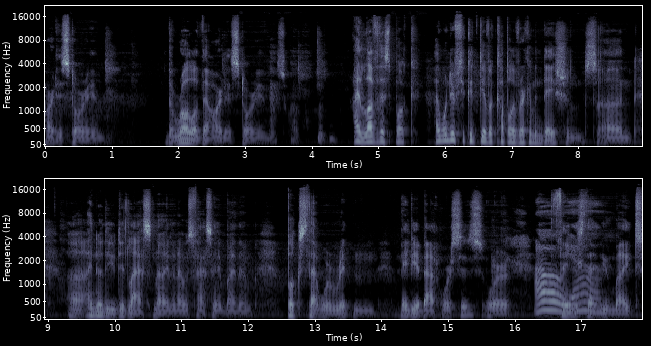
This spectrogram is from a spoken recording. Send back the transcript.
art historian, the role of the art historian as well. I love this book. I wonder if you could give a couple of recommendations on. Uh, I know that you did last night, and I was fascinated by them. Books that were written maybe about horses or oh, things yeah. that you might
